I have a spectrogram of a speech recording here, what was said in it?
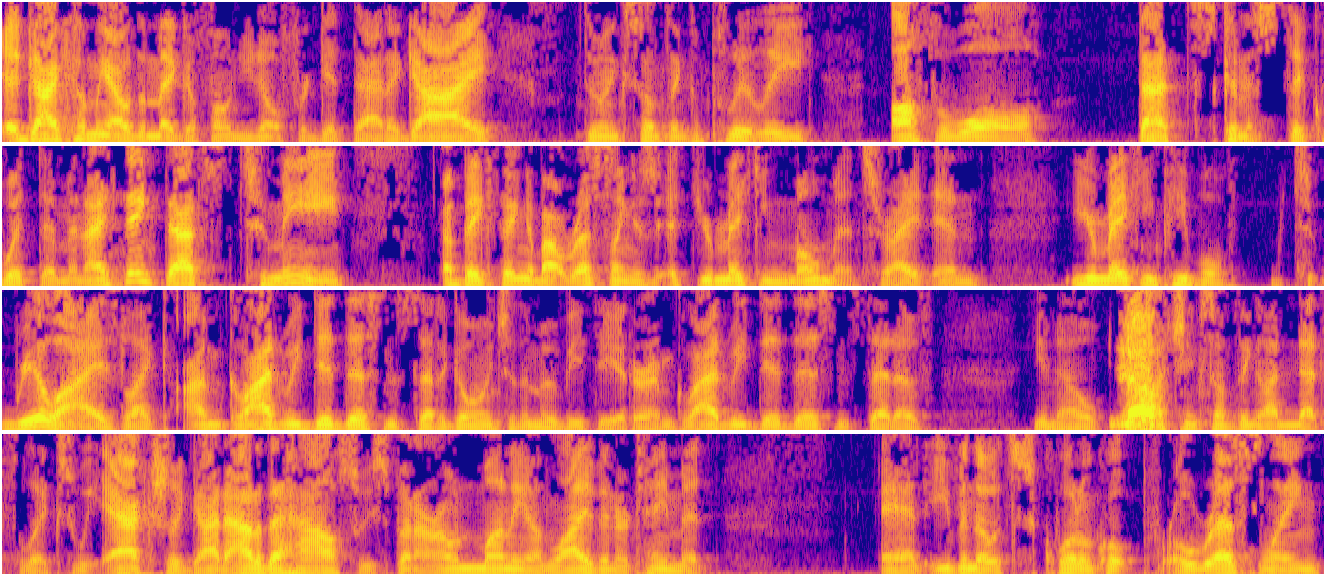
A guy coming out with a megaphone. You don't forget that. A guy doing something completely off the wall. That's going to stick with them. And I think that's to me a big thing about wrestling is you're making moments, right? And you're making people t- realize like I'm glad we did this instead of going to the movie theater. I'm glad we did this instead of you know, Yep. watching something on Netflix. We actually got out of the house. We spent our own money on live entertainment. And even though it's quote unquote pro wrestling,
